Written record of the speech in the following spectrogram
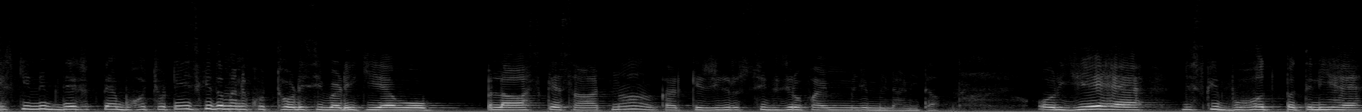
इसकी निप देख सकते हैं, बहुत छोटी। इसकी तो मैंने खुद थोड़ी सी बड़ी की है, वो प्लास के साथ ना करके ज़ीरो सिक्स ज़ीरो फाइव में मुझे मिला नहीं था। और ये है जिसकी बहुत पतली है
